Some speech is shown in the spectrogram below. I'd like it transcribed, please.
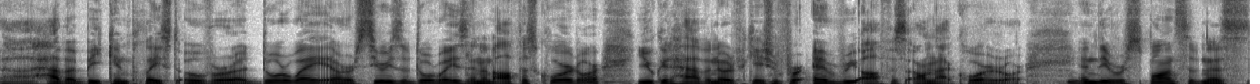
uh, have a beacon placed over a doorway or a series of doorways in an office corridor, you could have a notification for every office on that corridor. And the responsiveness,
